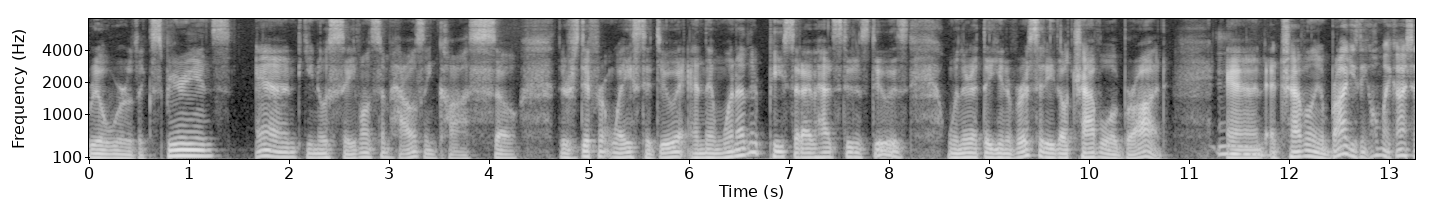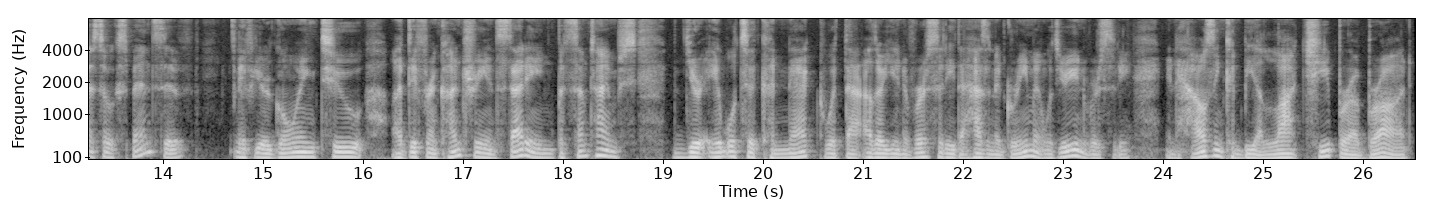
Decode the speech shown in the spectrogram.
real world experience and you know save on some housing costs. So there's different ways to do it. And then one other piece that i've had students do is when they're at the university they'll travel abroad. And at traveling abroad you think oh my gosh that's so expensive if you're going to a different country and studying, but sometimes you're able to connect with that other university that has an agreement with your university, and housing could be a lot cheaper abroad,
